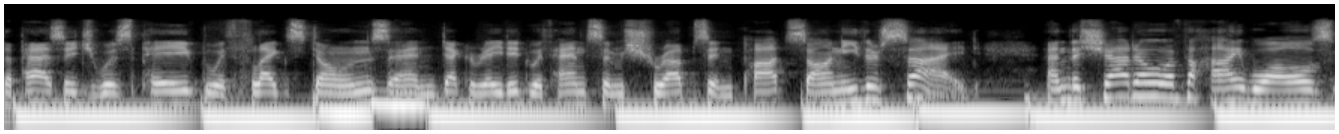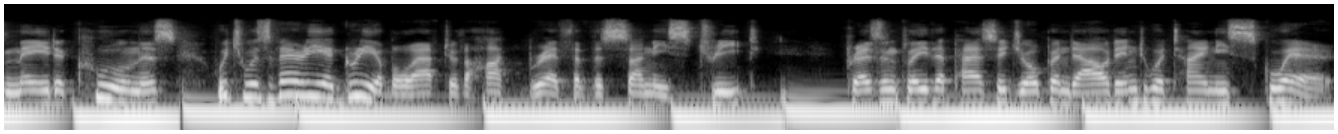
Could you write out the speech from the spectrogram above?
The passage was paved with flagstones and decorated with handsome shrubs in pots on either side, and the shadow of the high walls made a coolness which was very agreeable after the hot breath of the sunny street. Presently the passage opened out into a tiny square,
